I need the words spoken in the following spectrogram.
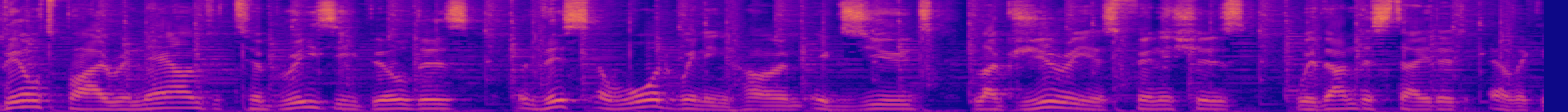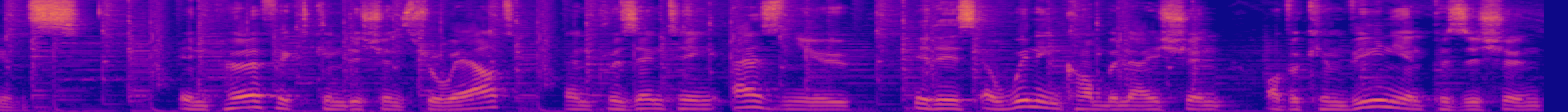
Built by renowned Tabrizi builders, this award-winning home exudes luxurious finishes with understated elegance. In perfect condition throughout and presenting as new, it is a winning combination of a convenient position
